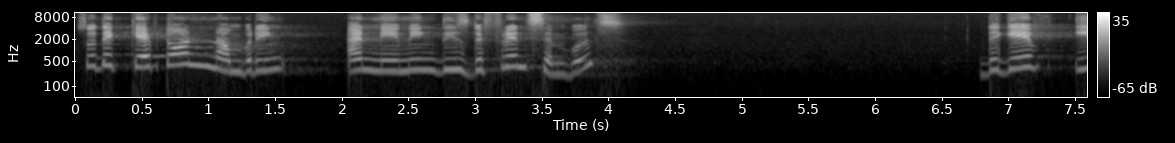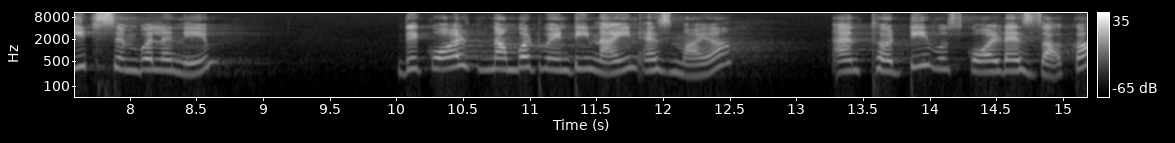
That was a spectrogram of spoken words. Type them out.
So they kept on numbering and naming these different symbols they gave each symbol a name. They called number 29 as Maya and 30 was called as Zaka.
